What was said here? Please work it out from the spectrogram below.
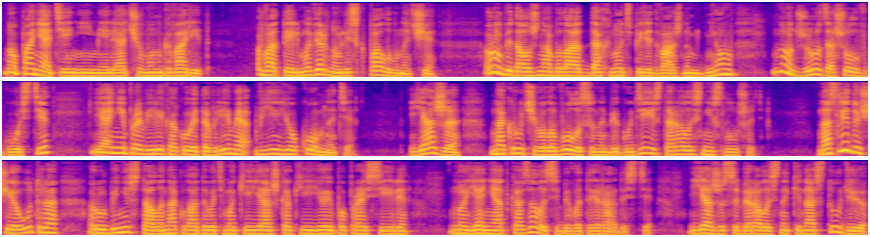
но понятия не имели, о чем он говорит. В отель мы вернулись к полуночи. Руби должна была отдохнуть перед важным днем, но Джо зашел в гости, и они провели какое-то время в ее комнате. Я же накручивала волосы на бегуди и старалась не слушать. На следующее утро Руби не стала накладывать макияж, как ее и попросили, но я не отказала себе в этой радости. Я же собиралась на киностудию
